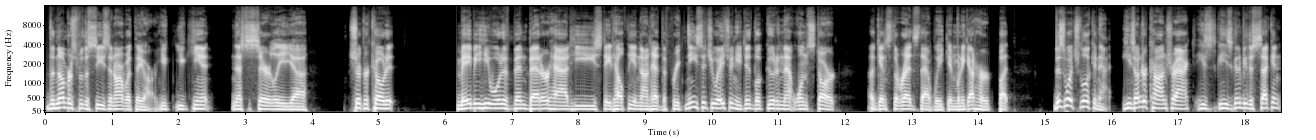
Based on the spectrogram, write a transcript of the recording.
the numbers for the season are what they are. You you can't necessarily uh, sugarcoat it. Maybe he would have been better had he stayed healthy and not had the freak knee situation. He did look good in that one start against the Reds that weekend when he got hurt. But this is what you're looking at. He's under contract. He's he's going to be the second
